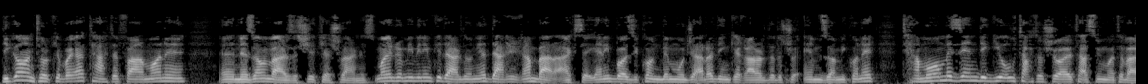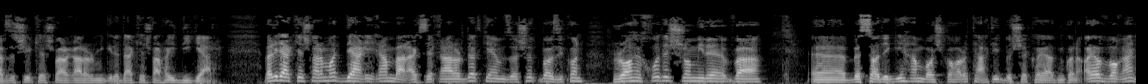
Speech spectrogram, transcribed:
دیگه آنطور که باید تحت فرمان نظام ورزشی کشور نیست. ما این رو می‌بینیم که در دنیا دقیقا برعکسه. یعنی بازیکن به مجرد اینکه قراردادش رو امضا می‌کنه تمام زندگی او تحت شعاع تصمیمات ورزشی کشور قرار می‌گیره در کشورهای دیگر. ولی در کشور ما دقیقا برعکس قرارداد که امضا شد بازیکن راه خودش رو میره و به سادگی هم باشگاه ها رو تهدید به شکایت می‌کنه. آیا واقعا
